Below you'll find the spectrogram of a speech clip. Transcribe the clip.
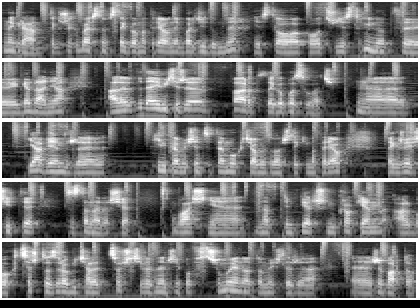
nagrałem, także chyba jestem z tego materiału najbardziej dumny. Jest to około 30 minut e, gadania, ale wydaje mi się, że warto tego posłuchać. E, Ja wiem, że kilka miesięcy temu chciałbym zobaczyć taki materiał, także jeśli Ty zastanawiasz się właśnie nad tym pierwszym krokiem albo chcesz to zrobić, ale coś Cię wewnętrznie powstrzymuje, no to myślę, że, e, że warto.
